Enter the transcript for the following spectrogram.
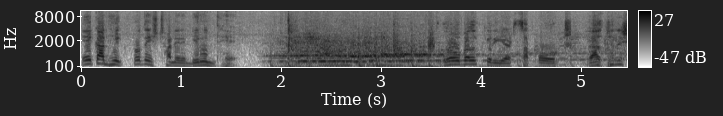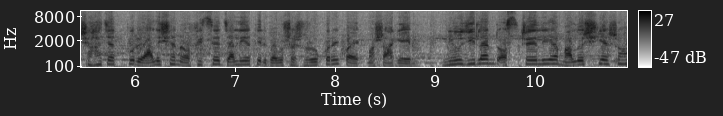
একাধিক প্রতিষ্ঠানের বিরুদ্ধে। Global career support. রাজধানীর শাহজাদপুরে আলিশান অফিসে জালিয়াতির ব্যবসা শুরু করে কয়েক মাস আগে। নিউজিল্যান্ড অস্ট্রেলিয়া মালয়েশিয়া সহ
